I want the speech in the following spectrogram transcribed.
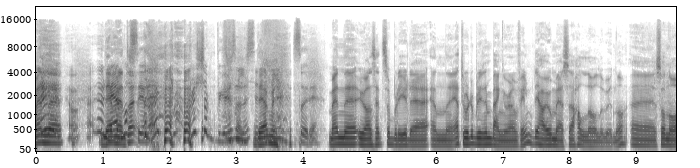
men uh, Jeg det jeg ler mente masse i dag. Det blir kjempegøy. Sorry. det men- Sorry. Men uh, uansett så blir det en Jeg tror det blir en bangaround-film. De har jo med seg halve Hollywood nå. Uh, så nå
